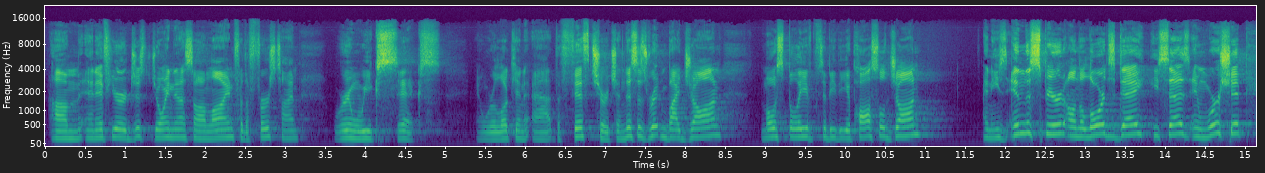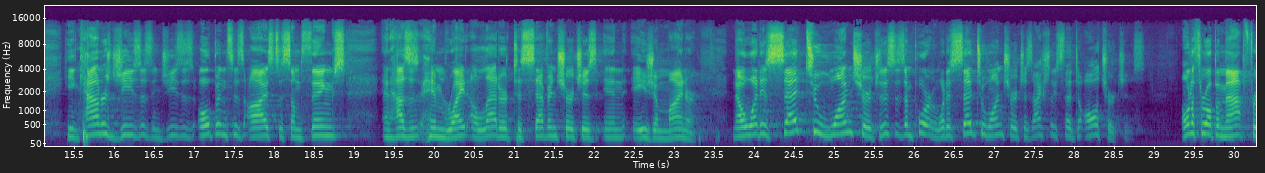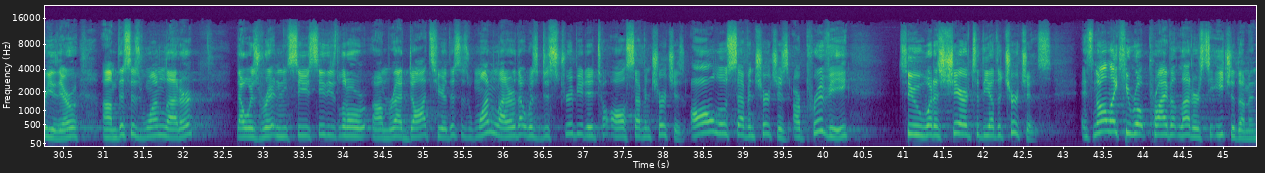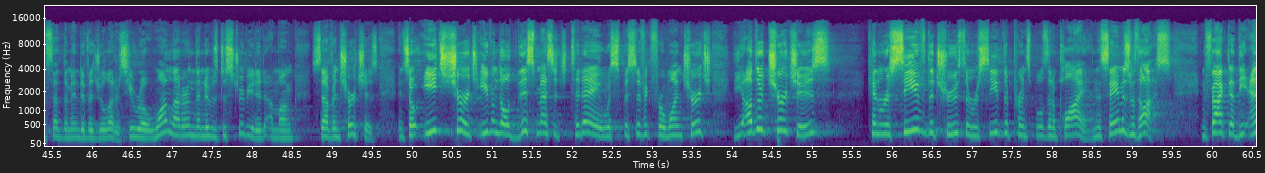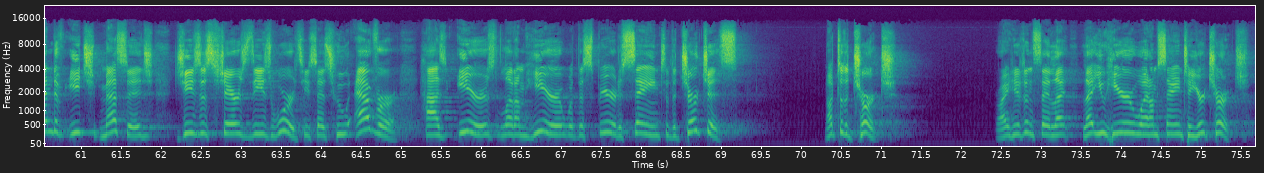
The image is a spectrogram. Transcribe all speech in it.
Um, and if you're just joining us online for the first time, we're in week six and we're looking at the fifth church. And this is written by John, most believed to be the Apostle John. And he's in the Spirit on the Lord's day. He says in worship, he encounters Jesus, and Jesus opens his eyes to some things and has him write a letter to seven churches in Asia Minor. Now, what is said to one church, this is important, what is said to one church is actually said to all churches. I want to throw up a map for you there. Um, this is one letter that was written. So you see these little um, red dots here. This is one letter that was distributed to all seven churches. All those seven churches are privy to what is shared to the other churches. It's not like he wrote private letters to each of them and sent them individual letters. He wrote one letter and then it was distributed among seven churches. And so each church, even though this message today was specific for one church, the other churches can receive the truth and receive the principles and apply it. And the same is with us. In fact, at the end of each message, Jesus shares these words. He says, Whoever has ears, let him hear what the Spirit is saying to the churches, not to the church. Right? He doesn't say, let, let you hear what I'm saying to your church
